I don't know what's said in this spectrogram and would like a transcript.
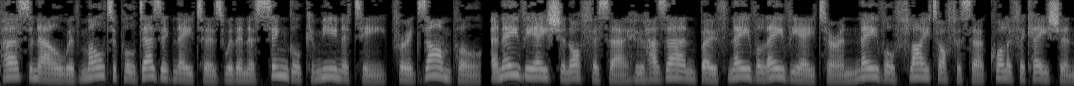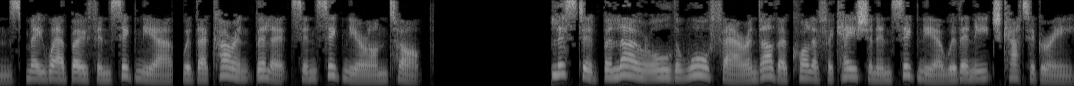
personnel with multiple designators within a single community for example, an aviation officer who has earned both Naval Aviator and Naval Flight Officer qualifications may wear both insignia, with their current billets insignia on top. Listed below are all the warfare and other qualification insignia within each category.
